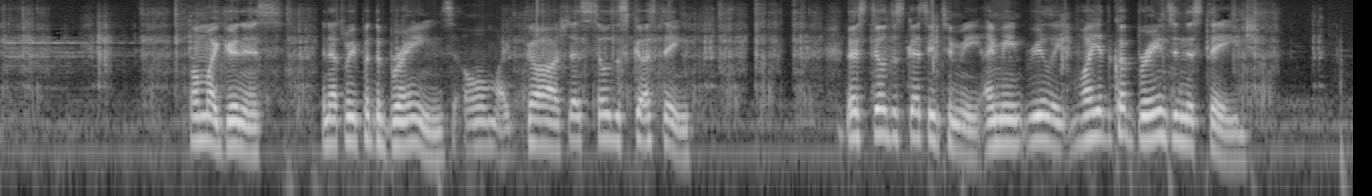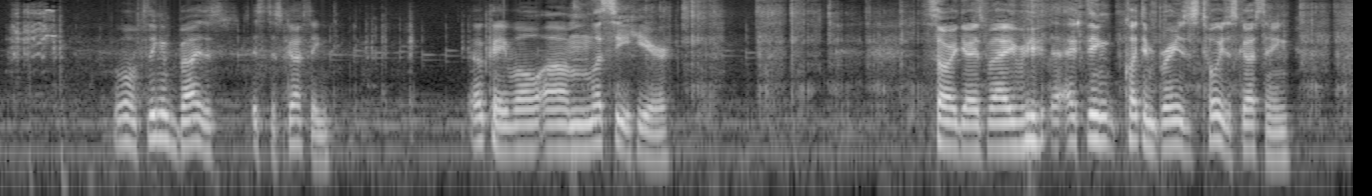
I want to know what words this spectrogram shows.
oh my goodness. And that's where you put the brains. Oh my gosh, that's so disgusting. That's still disgusting to me. I mean, really, why you have to put brains in this stage? Well, thinking about it, it's, it's disgusting. Okay, well, um, let's see here. Sorry guys, but I, I think collecting brains is totally disgusting.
